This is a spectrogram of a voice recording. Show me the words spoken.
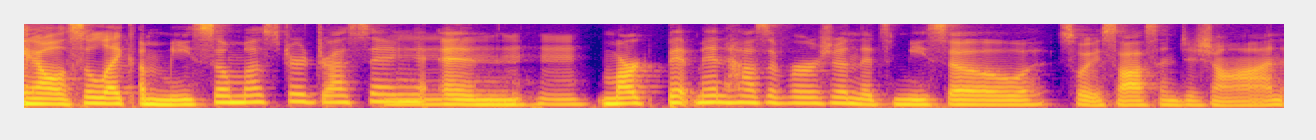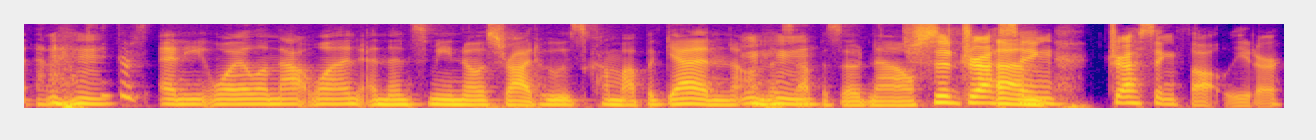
I also like a miso mustard dressing, and. Mark Bittman has a version that's miso, soy sauce, and Dijon. And I don't think there's any oil in that one. And then Samin Nosrat, who's come up again on this episode now, She's a dressing dressing thought leader.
